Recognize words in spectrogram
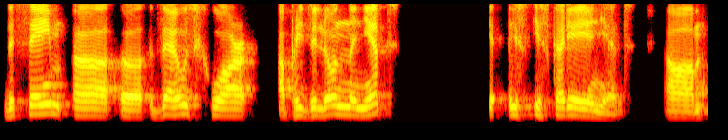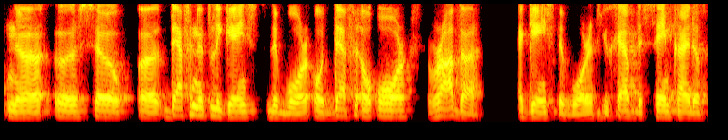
the same uh, uh, those who are определенно нет и, и скорее нет. Um, uh, uh, so uh, definitely against the war, or def- or rather against the war. You have the same kind of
